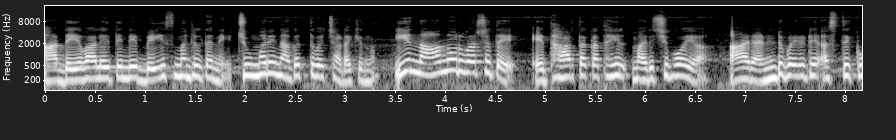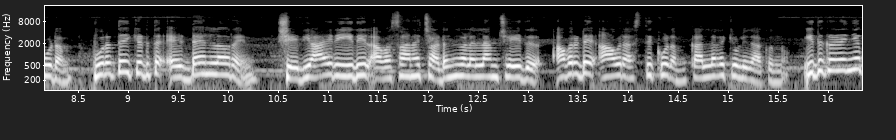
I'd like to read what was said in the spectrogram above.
ആ ദേവാലയത്തിന്റെ ബേസ്മെന്റിൽ തന്നെ ചുമരിനകത്ത് വെച്ച് അടയ്ക്കുന്നു. ഈ നാനൂറ് വർഷത്തെ യഥാർത്ഥ കഥയിൽ മരിച്ചുപോയ ആ രണ്ടുപേരുടെ അസ്ഥിക്കൂടം പുറത്തേക്കെടുത്ത എഡ് ആൻഡ് ലോറൻ ശരിയായ രീതിയിൽ അവസാന ചടങ്ങുകളെല്ലാം ചെയ്ത് അവരുടെ ആ ഒരു അസ്ഥിക്കൂടം കല്ലറയ്ക്കുള്ളിലാക്കുന്നു. ഇത് കഴിഞ്ഞ്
